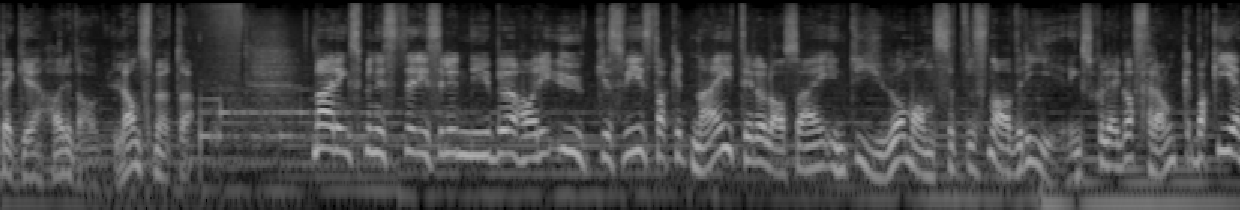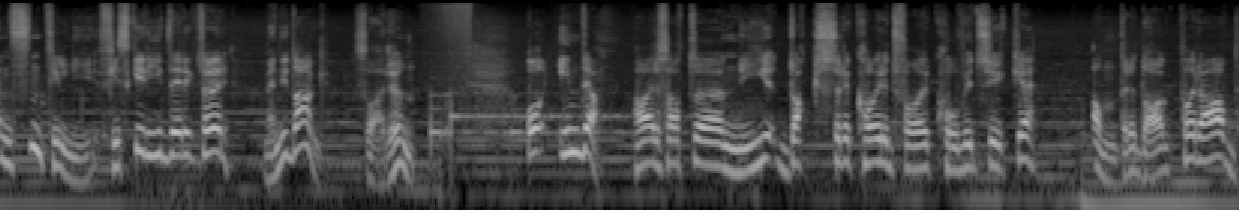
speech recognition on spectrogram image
Begge har i dag landsmøte. Næringsminister Iselin Nybø har i ukevis takket nei til å la seg intervjue om ansettelsen av regjeringskollega Frank Bakke-Jensen til ny fiskeridirektør, men i dag svarer hun. Og India har satt ny dagsrekord for covid-syke andre dag på rad.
